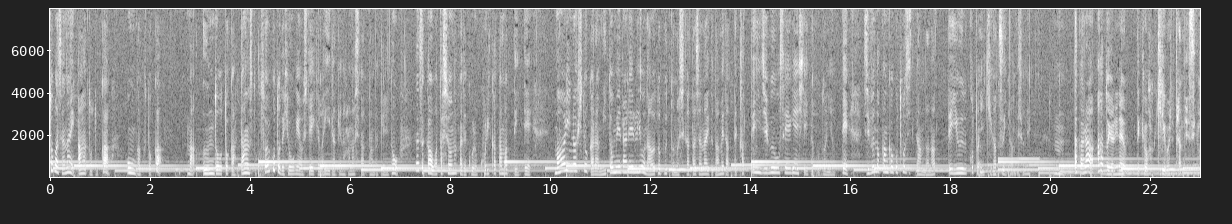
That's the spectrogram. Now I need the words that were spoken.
言葉じゃないアートとか音楽とか、まあ、運動とかダンスとかそういうことで表現をしていけばいいだけの話だったんだけれどなぜか私の中でこれを凝り固まっていて周りの人から認められるようなアウトプットの仕方じゃないとダメだって勝手に自分を制限していたことによって自分の感覚を閉じたんだなっていうことに気がついたんですよね、うん、だからアートやりなよって今日はっきり言われたんですよ。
